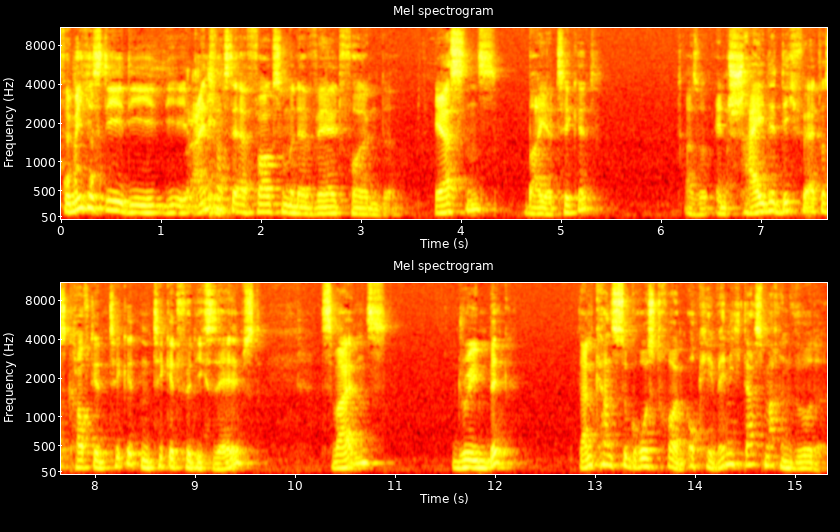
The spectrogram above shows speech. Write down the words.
Für mich ist die, die, die einfachste Erfolgsformel der Welt folgende. Erstens, buy a ticket. Also entscheide dich für etwas, kauf dir ein Ticket, ein Ticket für dich selbst. Zweitens, dream big. Dann kannst du groß träumen. Okay, wenn ich das machen würde,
